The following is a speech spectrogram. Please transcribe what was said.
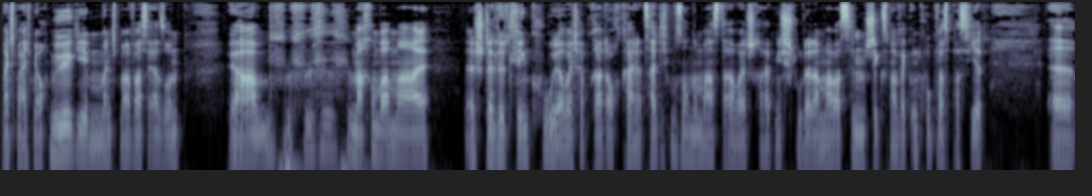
manchmal habe ich mir auch Mühe gegeben, manchmal war es eher so ein, ja, machen wir mal, äh, Stelle klingt cool, aber ich habe gerade auch keine Zeit, ich muss noch eine Masterarbeit schreiben, ich schluder da mal was hin, schick's mal weg und guck, was passiert. Äh,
